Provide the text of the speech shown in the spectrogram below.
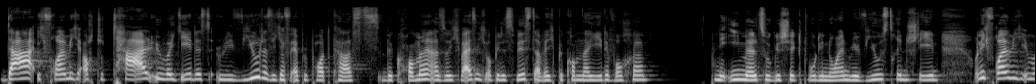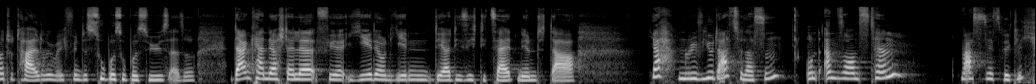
Da, ich freue mich auch total über jedes Review, das ich auf Apple Podcasts bekomme. Also ich weiß nicht, ob ihr das wisst, aber ich bekomme da jede Woche eine E-Mail zugeschickt, wo die neuen Reviews drin stehen. Und ich freue mich immer total drüber. Ich finde es super, super süß. Also danke an der Stelle für jede und jeden, der die sich die Zeit nimmt, da ja ein Review dazulassen. Und ansonsten war es jetzt wirklich.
